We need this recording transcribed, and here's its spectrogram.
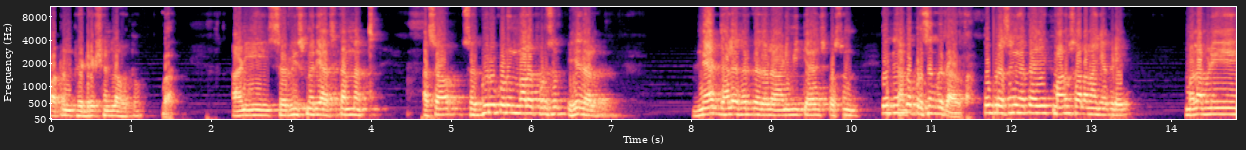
कॉटन फेडरेशनला होतो. आणि सर्व्हिसमध्ये असतानाच असं सद्गुरूकडून मला थोडस हे झालं. ज्ञात झाल्यासारखं झालं आणि मी त्यावेळेसपासून तो नेमका प्रसंग काय होता? तो प्रसंग आता एक माणूस आला माझ्याकडे. मला म्हणे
